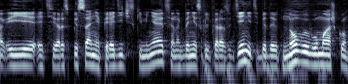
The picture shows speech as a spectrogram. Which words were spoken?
и эти расписания периодически меняются иногда несколько раз в день, и тебе дают новую бумажку.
